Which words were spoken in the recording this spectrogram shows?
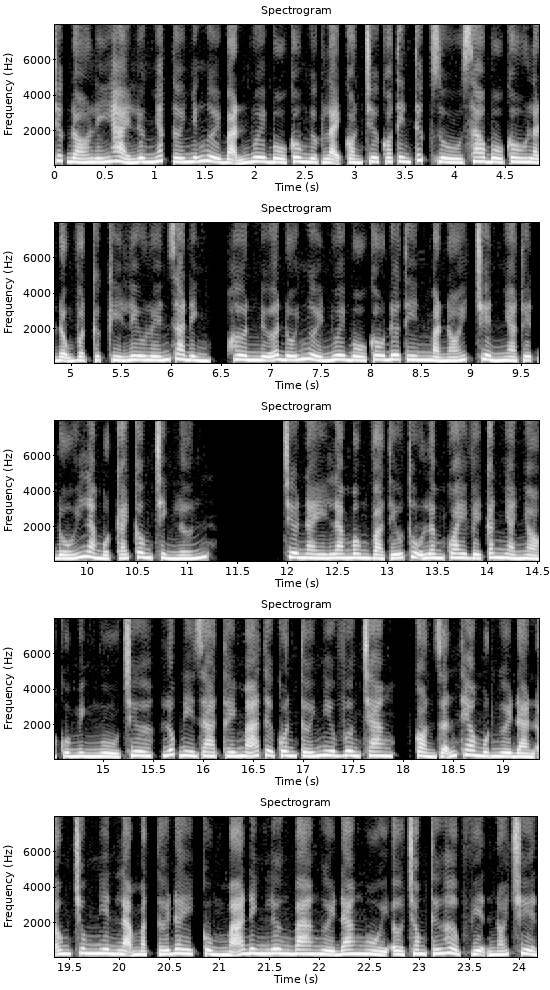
Trước đó Lý Hải Lương nhắc tới những người bạn nuôi bồ câu ngược lại còn chưa có tin tức dù sao bồ câu là động vật cực kỳ lưu luyến gia đình, hơn nữa đối người nuôi bồ câu đưa tin mà nói chuyển nhà tuyệt đối là một cái công trình lớn. Trưa nay Lam Mông và Tiếu Thụ Lâm quay về căn nhà nhỏ của mình ngủ trưa, lúc đi ra thấy Mã Từ Quân tới như Vương Trang, còn dẫn theo một người đàn ông trung niên lạ mặt tới đây cùng Mã Đinh Lương ba người đang ngồi ở trong tứ hợp viện nói chuyện.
